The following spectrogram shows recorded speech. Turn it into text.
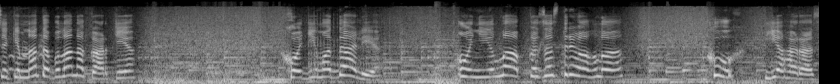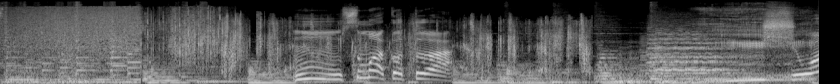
ця кімната була на карті. Ходімо далі. О, ні, лапка застрягла. Хух, я гаразд. Мм, смакота. Що?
